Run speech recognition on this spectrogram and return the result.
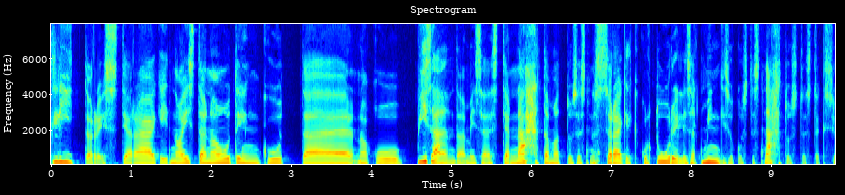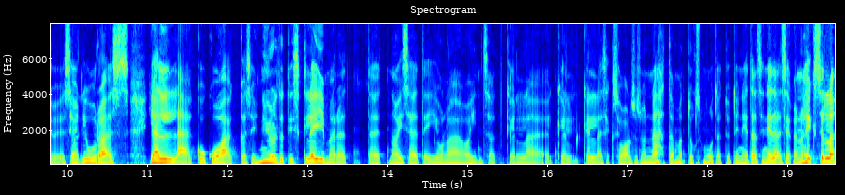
kliitorist ja räägid naiste naudingute nagu pisendamisest ja nähtamatusest, noh, sa räägidki kultuuriliselt mingisugustest nähtustest, eks ju, ja sealjuures jälle kogu aeg ka see nii-öelda disclaimer, et, et naised ei ole ainsad, kelle, kel, kelle seksuaalsus on nähtamatuks muudetud ja nii edasi ja nii edasi, aga noh, eks selle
